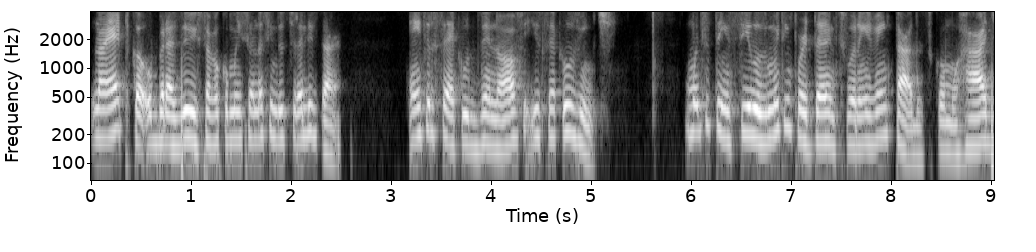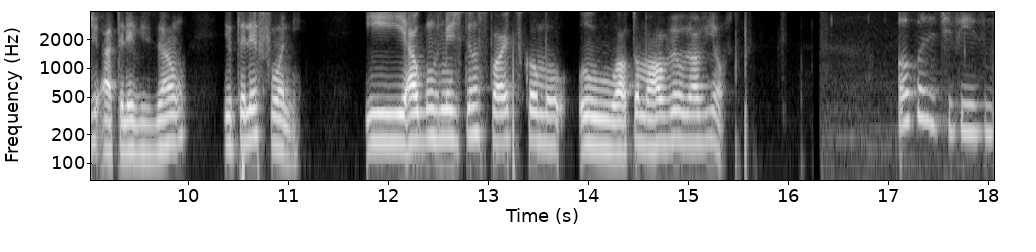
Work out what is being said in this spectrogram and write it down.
Na época, o Brasil estava começando a se industrializar, entre o século XIX e o século XX. Muitos utensílios muito importantes foram inventados, como o rádio, a televisão e o telefone, e alguns meios de transportes, como o automóvel e o avião. O positivismo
